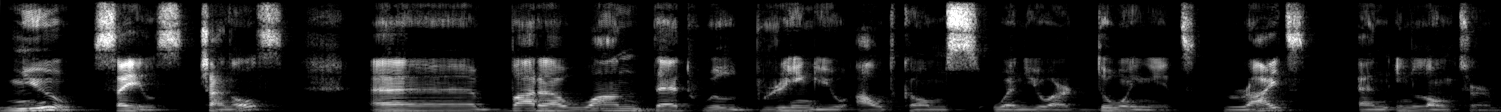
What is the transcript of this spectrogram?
new sales channels. Uh, but uh, one that will bring you outcomes when you are doing it right and in long term.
